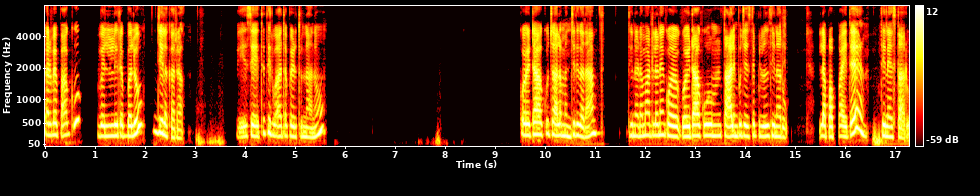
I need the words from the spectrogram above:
కరివేపాకు వెల్లుల్లి రెబ్బలు జీలకర్ర. వేసి అయితే తిరువాత పెడుతున్నాను. కొయిటాకు చాలా మంచిది కదా. తినడం అట్లనే కొయిటాకు తాలింపు చేస్తే పిల్లలు తినరు. ఇలా పప్పు అయితే తినేస్తారు.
